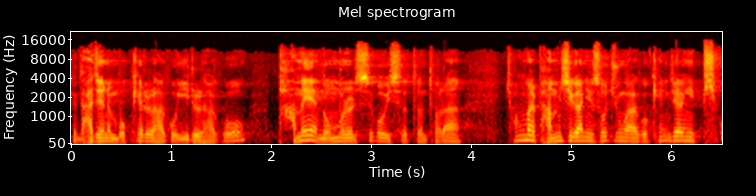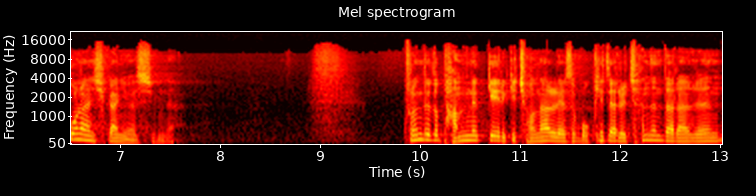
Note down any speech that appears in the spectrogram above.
낮에는 목회를 하고 일을 하고 밤에 논문을 쓰고 있었던 터라 정말 밤 시간이 소중하고 굉장히 피곤한 시간이었습니다. 그런데도 밤늦게 이렇게 전화를 해서 목회자를 찾는다라는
